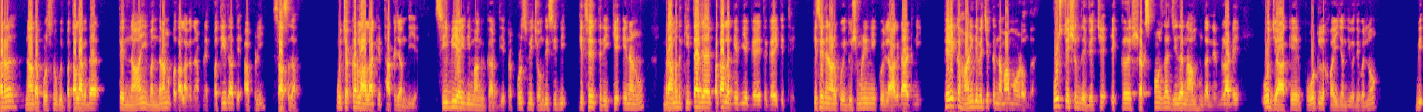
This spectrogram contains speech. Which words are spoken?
ਪਰ ਨਾ ਤਾਂ ਪੁਲਿਸ ਨੂੰ ਕੋਈ ਪਤਾ ਲੱਗਦਾ ਤੇ ਨਾ ਹੀ ਬੰਦਨਾ ਨੂੰ ਪਤਾ ਲੱਗਦਾ, ਆਪਣੇ ਪਤੀ ਦਾ ਤੇ ਆਪਣੀ ਸੱਸ ਦਾ। ਉਹ ਚੱਕਰ ਲਾ ਲਾ ਕੇ ਥੱਕ ਜਾਂਦੀ ਹੈ। ਸੀਬੀਆਈ ਦੀ ਮੰਗ ਕਰਦੀ ਹੈ, ਪਰ ਪੁਲਿਸ ਵੀ ਚਾਹੁੰਦੀ ਸੀ ਵੀ ਕਿਸੇ ਤਰੀਕੇ ਇਹਨਾਂ ਨੂੰ ਬਰਾਮਦ ਕੀਤਾ ਜਾਏ, ਪਤਾ ਲੱਗੇ ਵੀ ਇਹ ਗਏ ਤੇ ਗਏ ਕਿੱਥੇ। ਕਿਸੇ ਦੇ ਨਾਲ ਕੋਈ ਦੁਸ਼ਮਣੀ ਨਹੀਂ, ਕੋਈ ਲਾਗ ਡਾਟ ਨਹੀਂ। ਫਿਰ ਇਹ ਕਹਾਣੀ ਦੇ ਵਿੱਚ ਇੱਕ ਨਵਾਂ ਮੋੜ ਆਉਂਦਾ ਪੁਲਿਸ ਸਟੇਸ਼ਨ ਦੇ ਵਿੱਚ ਇੱਕ ਸ਼ਖਸ ਪਹੁੰਚਦਾ, ਜਿਹਦਾ ਨਾਮ ਹੁੰਦਾ ਨਿਰਮਲਾ ਡੇ। ਉਹ ਜਾ ਕੇ ਰਿਪੋਰਟ ਲਿਖਵਾਈ ਜਾਂਦੀ ਉਹਦੇ ਵੱਲੋਂ ਵੀ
